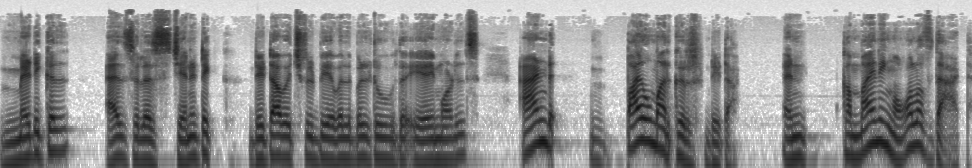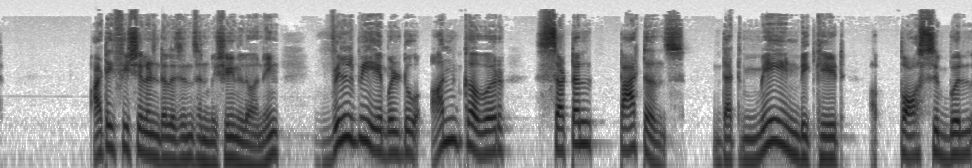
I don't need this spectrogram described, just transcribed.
medical, as well as genetic data which will be available to the AI models and biomarker data. And combining all of that, artificial intelligence and machine learning will be able to uncover subtle patterns that may indicate a possible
